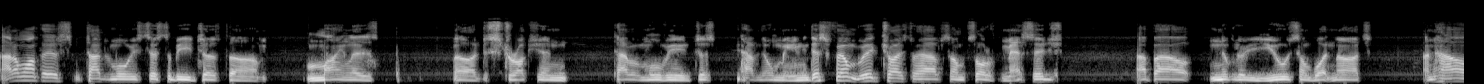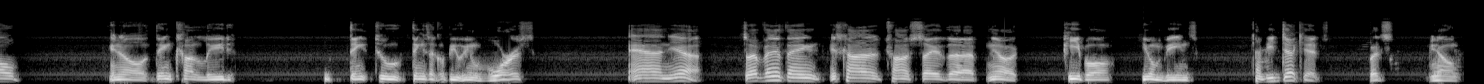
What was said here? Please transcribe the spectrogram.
I don't want this type of movies just to be just um, mindless uh, destruction type of movie, just have no meaning. This film really tries to have some sort of message about nuclear use and whatnot, and how, you know, things can lead to things that could be even worse. And yeah, so if anything, it's kind of trying to say that, you know, people, human beings, can be dickheads. But, you know,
